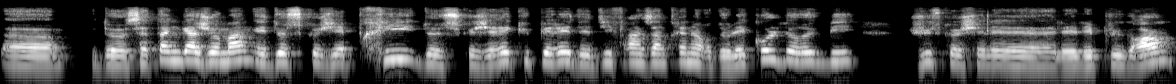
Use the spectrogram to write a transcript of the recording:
de cet engagement et de ce que j'ai pris, de ce que j'ai récupéré des différents entraîneurs de l'école de rugby jusque chez les- les plus grands.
